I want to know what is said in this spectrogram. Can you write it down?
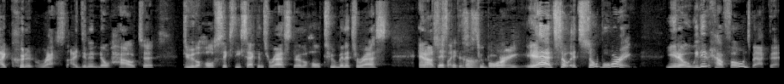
I couldn't rest. I didn't know how to do the whole 60 seconds rest or the whole two minutes rest. And I was just like, this is too boring. Yeah, it's so, it's so boring. You know, we didn't have phones back then.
